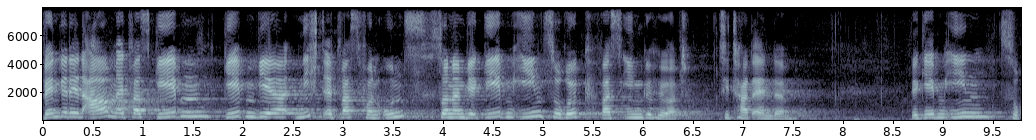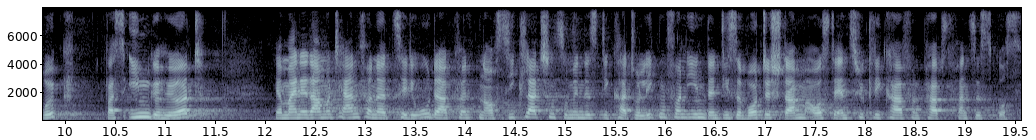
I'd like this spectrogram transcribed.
Wenn wir den Armen etwas geben, geben wir nicht etwas von uns, sondern wir geben ihnen zurück, was ihnen gehört. Zitat Ende. Wir geben ihnen zurück, was ihnen gehört. Ja, meine Damen und Herren von der CDU, da könnten auch Sie klatschen, zumindest die Katholiken von Ihnen, denn diese Worte stammen aus der Enzyklika von Papst Franziskus.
